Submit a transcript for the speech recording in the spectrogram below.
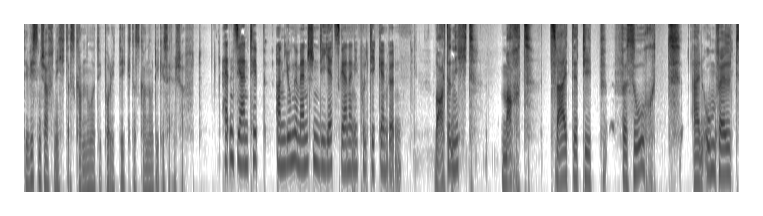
die Wissenschaft nicht, das kann nur die Politik, das kann nur die Gesellschaft. Hätten Sie einen Tipp an junge Menschen, die jetzt gerne in die Politik gehen würden? Wartet nicht, macht. Zweiter Tipp, versucht ein Umfeld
